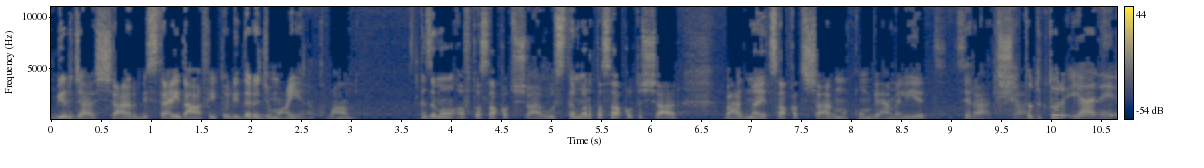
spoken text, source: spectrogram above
بيرجع الشعر بيستعيد عافيته لدرجة معينة طبعا. إذا ما وقف تساقط الشعر واستمر تساقط الشعر بعد ما يتساقط الشعر بنقوم بعملية زراعة الشعر. طب دكتور يعني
